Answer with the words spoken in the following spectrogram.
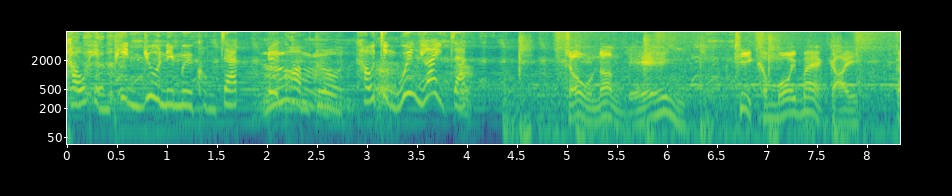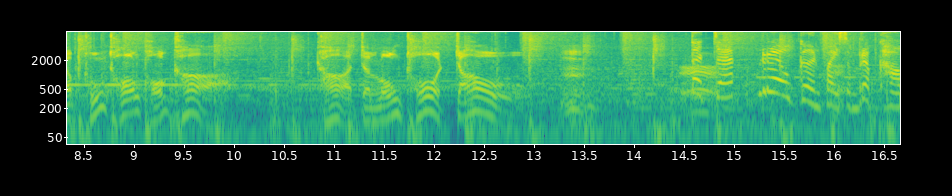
เขาเห็นพินอยู่ในมือของแจ็คด้วยความโกรธเขาจึงวิ่งไล่แจ็คเจ้านั่นเอง ที่ขโมยแม่ไก่กับถุงทองของข้า ข้าจะลงโทษเจ้า แต่แจ็ค เร็วเกินไปสำหรับเขา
